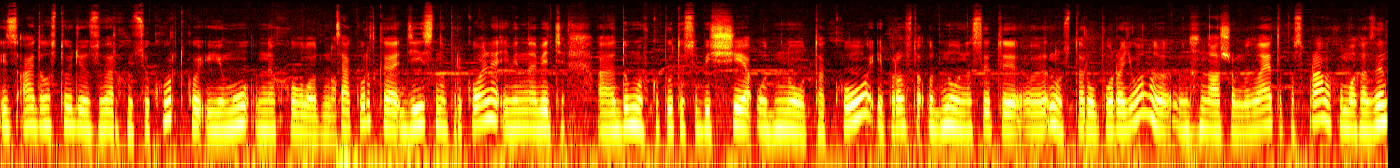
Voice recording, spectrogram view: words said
із Idol Studio зверху цю куртку, і йому не холодно. Ця куртка дійсно прикольна, і він навіть е, думав купити собі ще одну таку і просто одну носити ну, стару по району нашому, знаєте, по справах у магазин,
